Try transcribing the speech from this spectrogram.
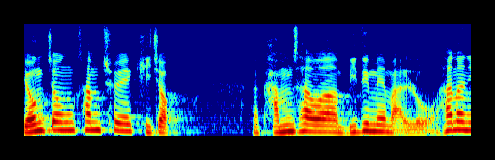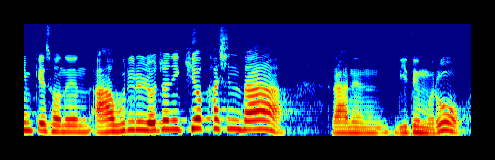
0.3초의 기적 감사와 믿음의 말로 하나님께서는 아 우리를 여전히 기억하신다라는 믿음으로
